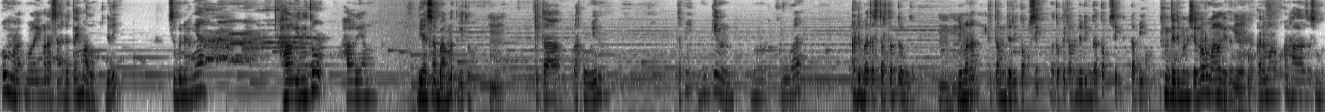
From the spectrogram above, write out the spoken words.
gue mulai mulai ngerasa ada tema loh. Jadi sebenarnya hal ini tuh hal yang biasa banget gitu hmm. kita lakuin tapi mungkin menurut gua ada batas tertentu gitu Mhm. di mana kita menjadi toksik atau kita menjadi nggak toksik tapi menjadi manusia normal gitu Iya. karena melakukan hal, tersebut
